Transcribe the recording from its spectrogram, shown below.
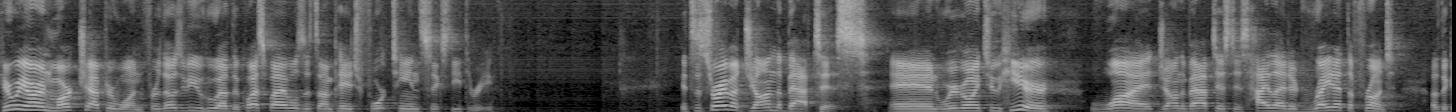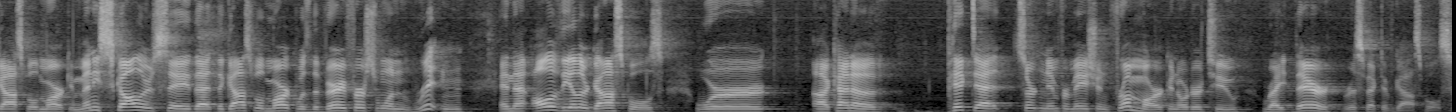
here we are in Mark chapter 1. For those of you who have the Quest Bibles, it's on page 1463. It's a story about John the Baptist, and we're going to hear why John the Baptist is highlighted right at the front of the Gospel of Mark. And many scholars say that the Gospel of Mark was the very first one written, and that all of the other Gospels were uh, kind of picked at certain information from Mark in order to write their respective Gospels.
